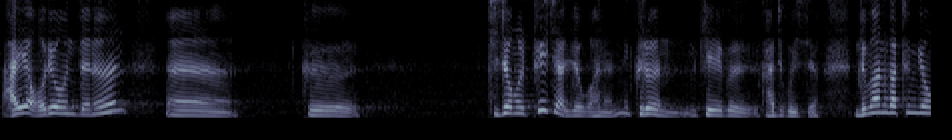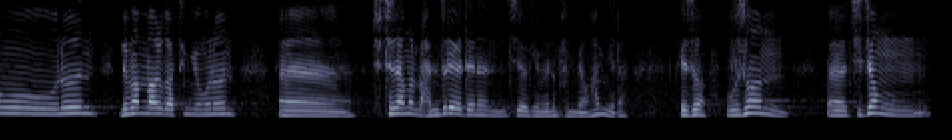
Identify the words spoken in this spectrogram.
아예 어려운 데는 에, 그 지정을 폐지하려고 하는 그런 계획을 가지고 있어요. 능안 같은 경우는 능안 마을 같은 경우는 에, 주차장을 만들어야 되는 지역이면 분명합니다. 그래서 우선 에, 지정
